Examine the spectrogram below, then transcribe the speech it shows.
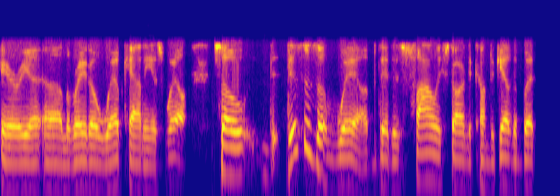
area, uh, Laredo, Webb County as well. So th- this is a web that is finally starting to come together. But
